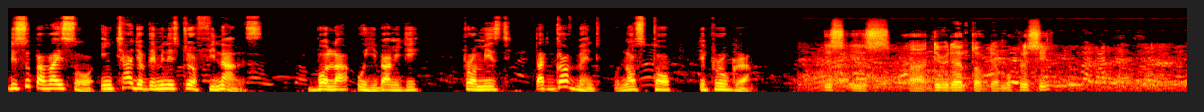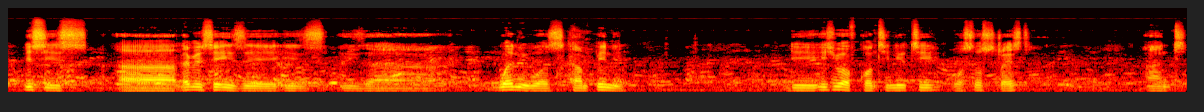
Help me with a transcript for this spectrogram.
The supervisor in charge of the Ministry of Finance, Bola Oyebamiji, promised that government will not stop the program. This is a dividend of democracy. This is, uh, let me say, is a, is is uh, when he was campaigning, the issue of continuity was so stressed, and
